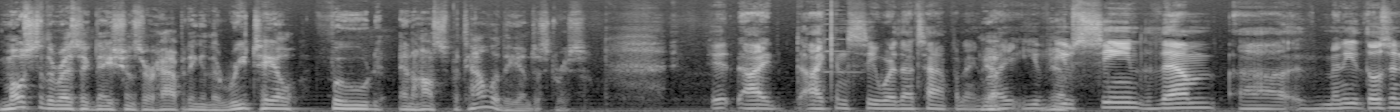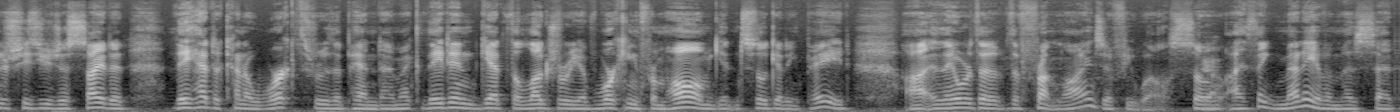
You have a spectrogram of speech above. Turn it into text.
Most of the resignations are happening in the retail, food, and hospitality industries. It, I I can see where that's happening, Yeah, right? You've yeah. you've seen them. Uh, many of those industries you just cited, they had to kind of work through the pandemic. They didn't get the luxury of working from home, getting still getting paid, uh, and they were the the front lines, if you will. So Yeah. I think many of them has said,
